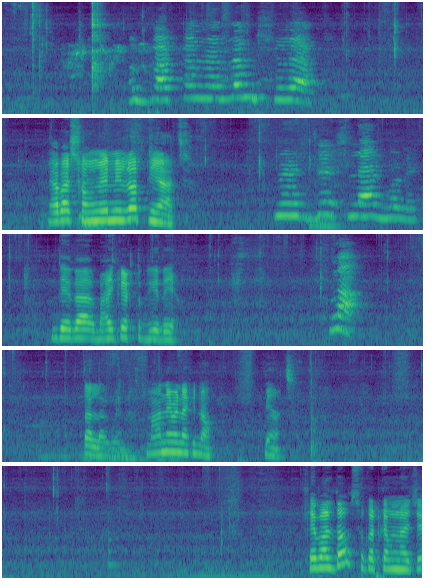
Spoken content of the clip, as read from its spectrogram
আর বাচ্চা নিলাম স্ল্যাক আবার সঙ্গে নিল পেঁয়াজ। দিয়ে দে দা ভাইকে একটা দিয়ে দে। না। তার লাগবে না। মা নেবে নাকি নাও? পেঁয়াজ। সে বলতো? সুকাট কেমন হয়েছে?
